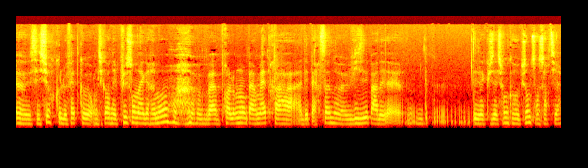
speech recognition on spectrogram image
Euh, c'est sûr que le fait qu'Anticor n'ait plus son agrément va probablement permettre à, des personnes visées par des, accusations de corruption de s'en sortir.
